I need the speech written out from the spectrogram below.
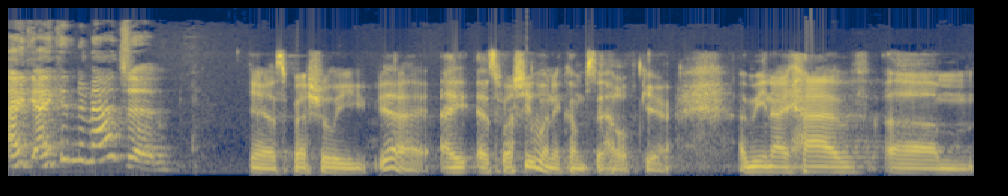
I, I can imagine. Yeah, especially yeah, I, especially when it comes to healthcare. I mean, I have um,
